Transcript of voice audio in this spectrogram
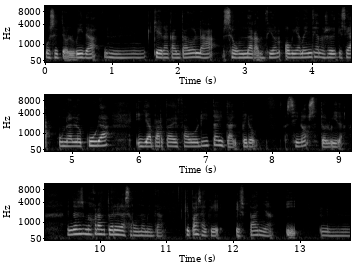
pues se te olvida mmm, quién ha cantado la segunda canción, obviamente, a no ser que sea una locura y ya parta de favorita y tal, pero si no, se te olvida. Entonces es mejor actuar en la segunda mitad. ¿Qué pasa? Que España y mmm,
